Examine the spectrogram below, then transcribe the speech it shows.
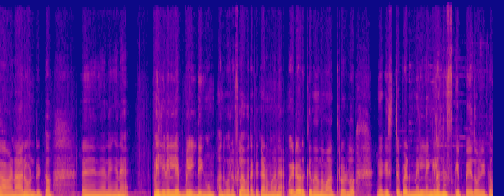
കാണാനും ഉണ്ട് കേട്ടോ ഞാനിങ്ങനെ വലിയ വലിയ ബിൽഡിങ്ങും അതുപോലെ ഫ്ലവറൊക്കെ കാണുമ്പോൾ അങ്ങനെ വീഡിയോ എടുക്കുന്നതെന്ന് മാത്രമേ ഉള്ളൂ. നിങ്ങൾക്ക് ഇഷ്ടപ്പെടുന്നില്ലെങ്കിൽ ഒന്ന് സ്കിപ്പ് ചെയ്തോളൂ കേട്ടോ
